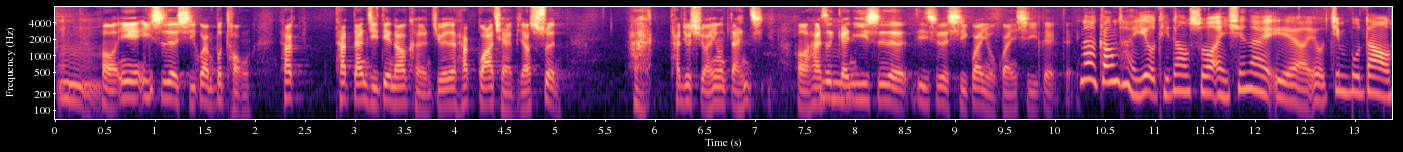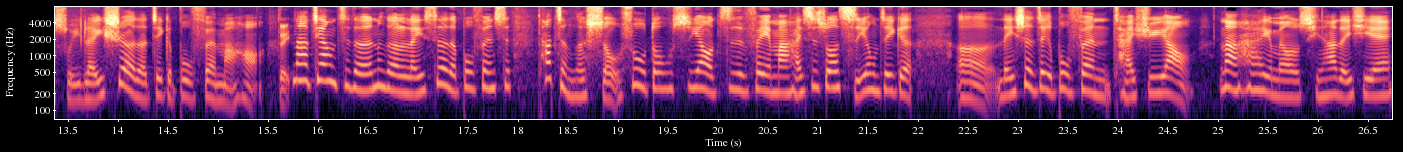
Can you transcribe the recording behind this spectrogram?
嗯，哦，因为医师的习惯不同，他他单极电脑可能觉得他刮起来比较顺。他 他就喜欢用单极，哦，还是跟医师的医师的习惯有关系，对对。那刚才也有提到说，哎，现在也有进步到属于镭射的这个部分嘛，哈。对。那这样子的那个镭射的部分，是它整个手术都是要自费吗？还是说使用这个呃镭射这个部分才需要？那它还有没有其他的一些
